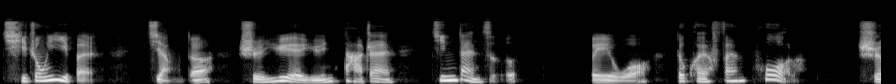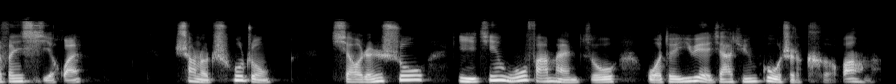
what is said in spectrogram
其中一本讲的是岳云大战金蛋子，被我都快翻破了，十分喜欢。上了初中，小人书已经无法满足我对岳家军故事的渴望了。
